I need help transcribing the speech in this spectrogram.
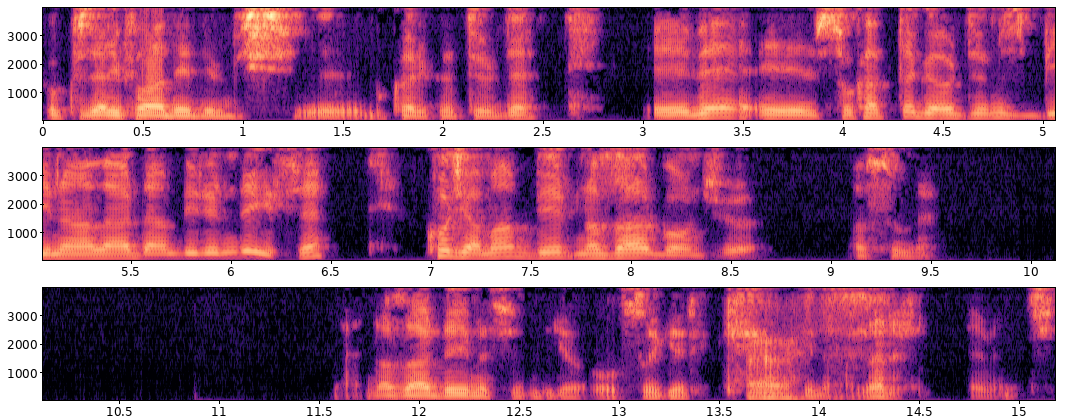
Çok güzel ifade edilmiş e, bu karikatürde. E, ve e, sokakta gördüğümüz binalardan birinde ise kocaman bir nazar boncuğu asılı. Yani nazar değmesin diye olsa gerek evet. binalar. Evet.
